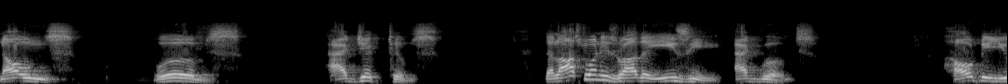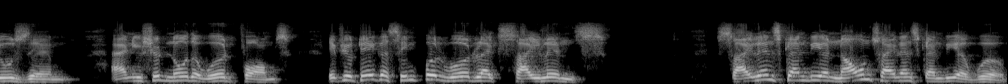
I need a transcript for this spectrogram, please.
nouns, verbs, adjectives. The last one is rather easy adverbs. How to use them, and you should know the word forms. If you take a simple word like silence, silence can be a noun, silence can be a verb.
